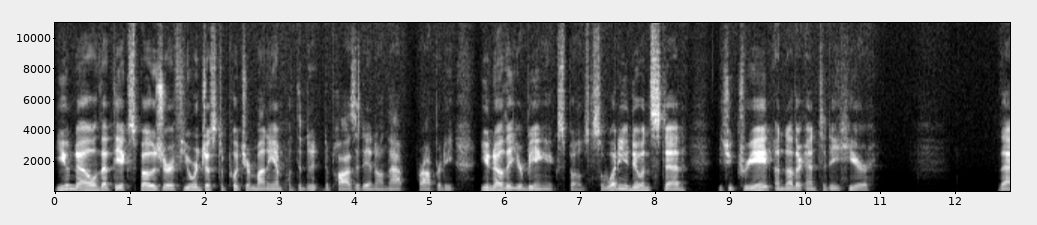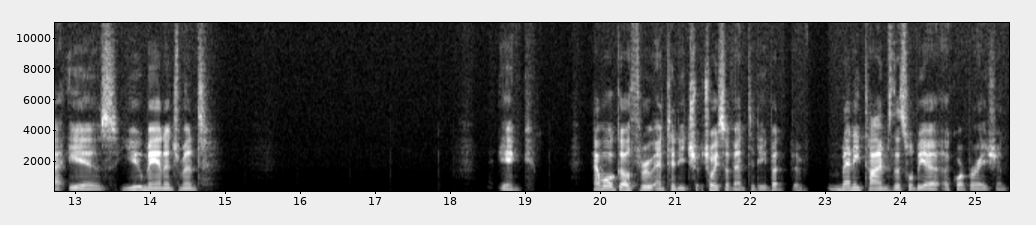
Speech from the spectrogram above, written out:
You know that the exposure, if you were just to put your money and put the deposit in on that property, you know that you're being exposed. So what do you do instead? Is you create another entity here that is U Management Inc. And we'll go through entity cho- choice of entity, but uh, many times this will be a, a corporation.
